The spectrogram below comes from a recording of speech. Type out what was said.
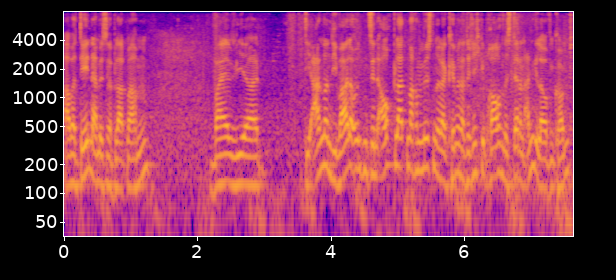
Aber den da müssen wir platt machen. Weil wir die anderen, die weiter unten sind, auch platt machen müssen. Und da können wir natürlich nicht gebrauchen, dass der dann angelaufen kommt.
